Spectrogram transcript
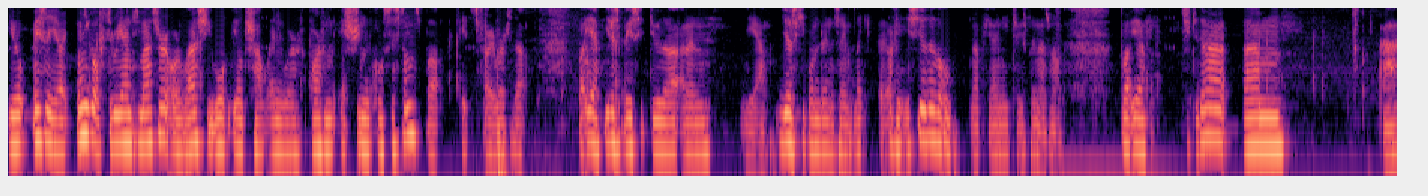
you basically, like, when you got three antimatter or less, you won't be able to travel anywhere apart from extremely close systems. But it's very rare to that. But yeah, you just basically do that, and then yeah, you just keep on doing the same. Like, uh, okay, you see the little. Okay, I need to explain that as well. But yeah, just do that. Um. Uh,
